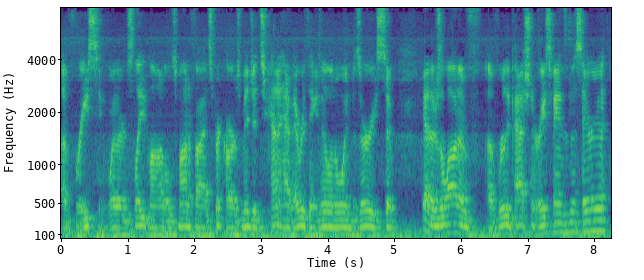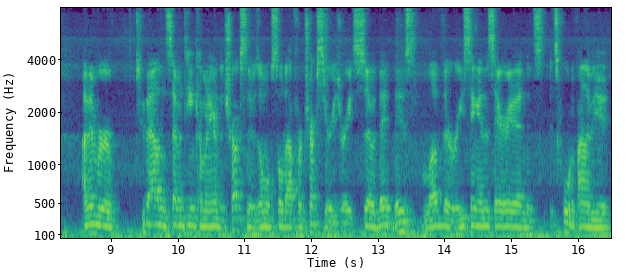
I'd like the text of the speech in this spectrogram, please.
of racing, whether it's late models, modified sprint cars, midgets. You kind of have everything in Illinois and Missouri. So, yeah, there's a lot of of really passionate race fans in this area. I remember 2017 coming here in the trucks and it was almost sold out for a truck series race. So they, they just love their racing in this area and it's it's cool to finally be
